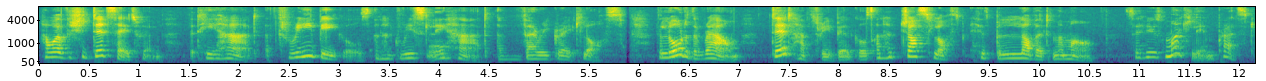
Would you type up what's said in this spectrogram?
However, she did say to him that he had three beagles and had recently had a very great loss. The Lord of the Realm did have three beagles and had just lost his beloved mamma, so he was mightily impressed.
